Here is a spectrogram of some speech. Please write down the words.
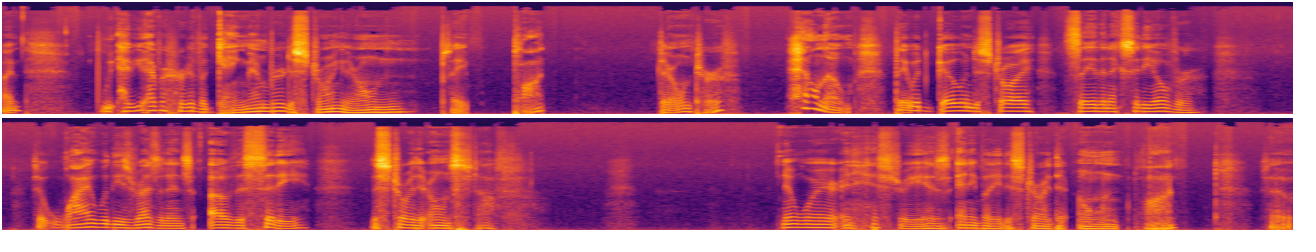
right? Have you ever heard of a gang member destroying their own, say, plot? Their own turf? Hell no. They would go and destroy, say, the next city over. So why would these residents of the city destroy their own stuff? Nowhere in history has anybody destroyed their own plot. So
